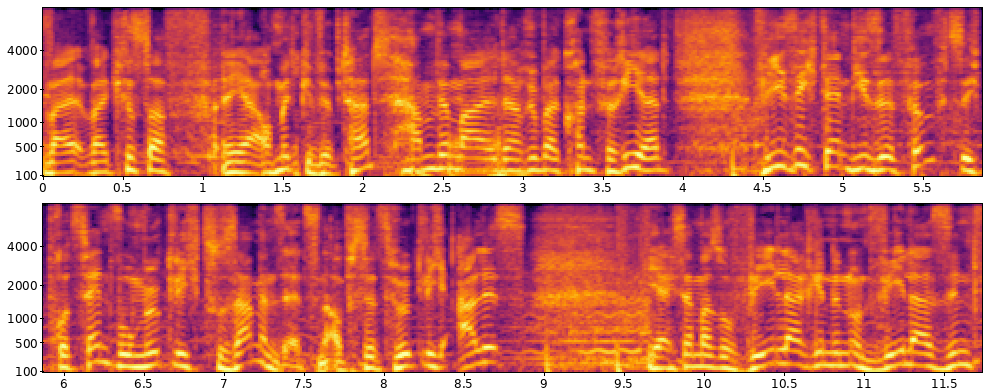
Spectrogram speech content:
Weil, weil Christoph ja auch mitgewippt hat, haben wir mal darüber konferiert, wie sich denn diese 50 Prozent womöglich zusammensetzen. Ob es jetzt wirklich alles, ja ich sag mal so Wählerinnen und Wähler sind,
